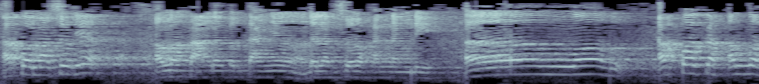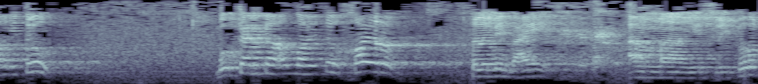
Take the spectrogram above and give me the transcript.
Apa maksud dia? Allah Ta'ala bertanya dalam surah An-Namli Allah apakah Allah itu? Bukankah Allah itu khairun? Terlebih baik. Amma yusrikun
